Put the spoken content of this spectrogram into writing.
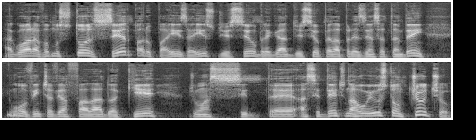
Agora vamos torcer para o país, é isso, Dirceu? Obrigado, Dirceu, pela presença também. E um ouvinte havia falado aqui de um acidente na rua Winston Churchill,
